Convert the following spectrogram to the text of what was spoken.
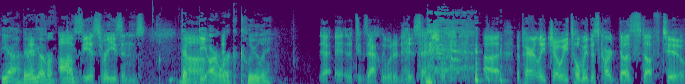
Yeah, there and we go. For Nice. obvious reasons. That, the um, artwork clearly. Yeah, eh, that's exactly what it is. Actually, uh, apparently Joey told me this card does stuff too.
